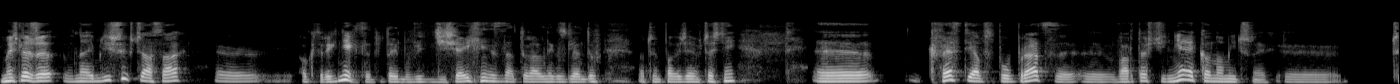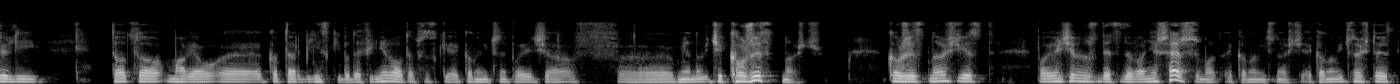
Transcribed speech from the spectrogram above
Myślę, że w najbliższych czasach o których nie chcę tutaj mówić dzisiaj z naturalnych względów, o czym powiedziałem wcześniej. E, kwestia współpracy e, wartości nieekonomicznych, e, czyli to, co mawiał Kotarbiński, bo definiował te wszystkie ekonomiczne pojęcia, w, mianowicie korzystność. Korzystność jest pojęciem zdecydowanie szerszym od ekonomiczności. Ekonomiczność to jest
